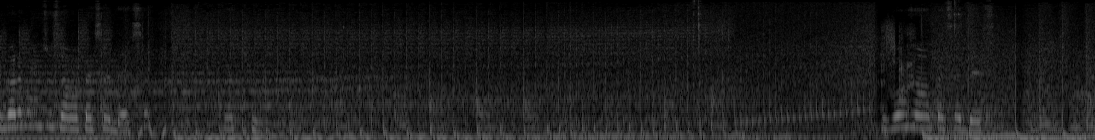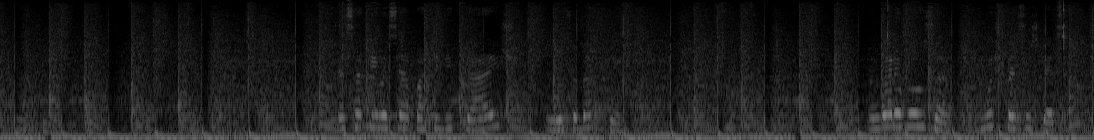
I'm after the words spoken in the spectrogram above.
Agora vamos usar uma peça dessa aqui. E vou usar uma peça dessa aqui. Essa aqui vai ser a parte de trás e essa da frente. Agora eu vou usar duas peças dessa.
